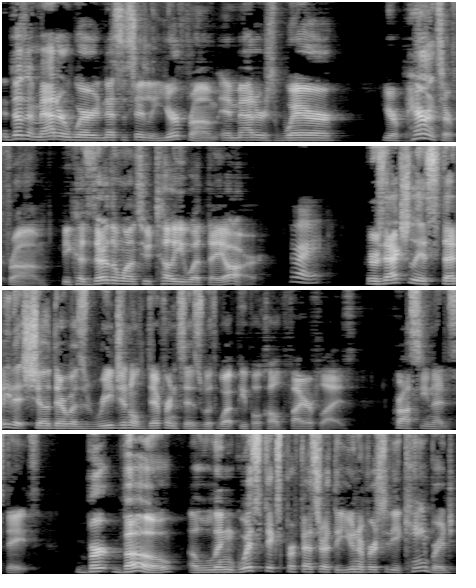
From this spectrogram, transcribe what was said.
It doesn't matter where necessarily you're from. It matters where your parents are from because they're the ones who tell you what they are. Right. There was actually a study that showed there was regional differences with what people called fireflies across the United States. Bert Vaux, a linguistics professor at the University of Cambridge,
